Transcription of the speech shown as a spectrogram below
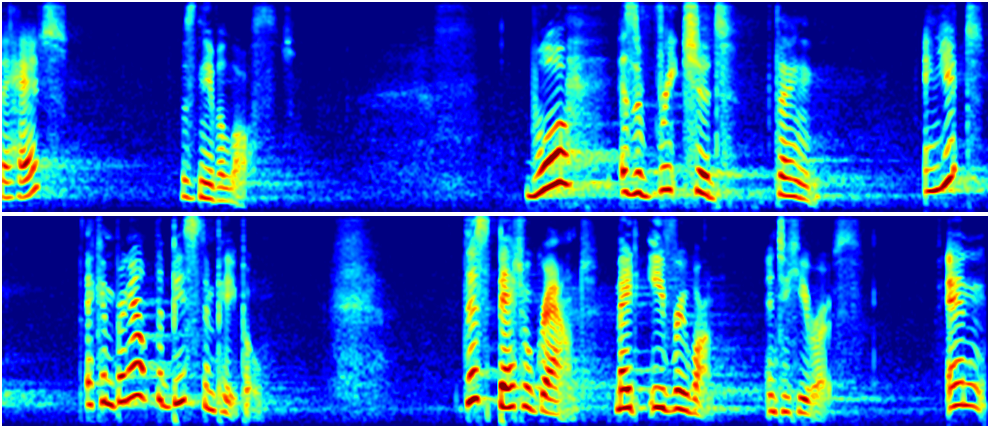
they had was never lost. War is a wretched thing, and yet it can bring out the best in people. This battleground made everyone into heroes. And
